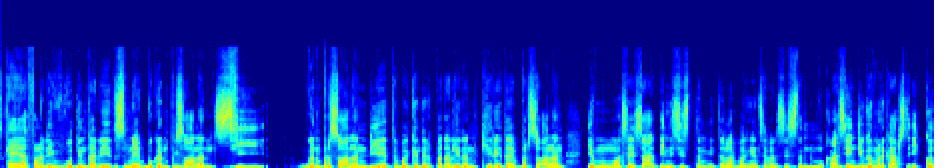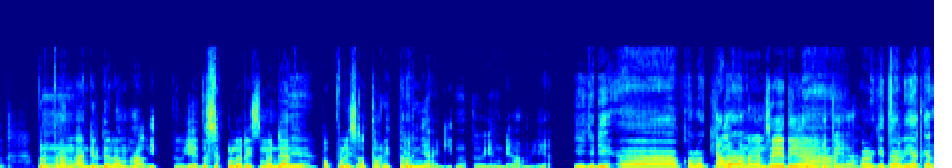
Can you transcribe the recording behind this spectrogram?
kayak Vladimir Putin tadi itu sebenarnya bukan persoalan si bukan persoalan dia itu bagian daripada aliran kiri tapi persoalan yang menguasai saat ini sistem itulah bagian daripada sistem demokrasi yang juga mereka harus ikut berperang Hmm. andil dalam hal itu yaitu sekulerisme dan Iya. populis otoriternya gitu yang diambil. Ya jadi eh, kalau kita Kalau pandangan saya itu ya kayak Ah, gitu ya. Kalau kita lihat kan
